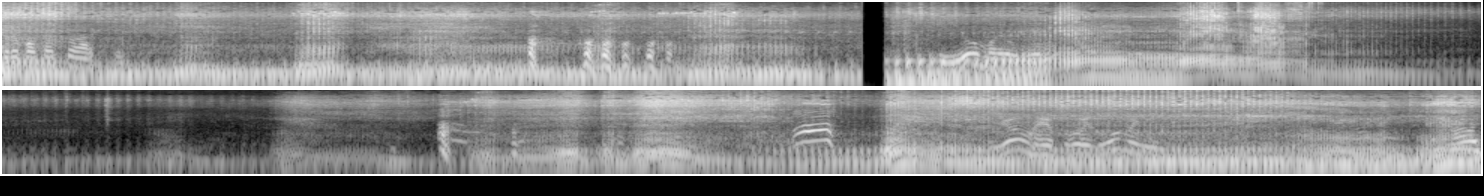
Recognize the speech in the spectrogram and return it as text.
треба кататися. Ё-моё. Йо-моє, повезло мені. А от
